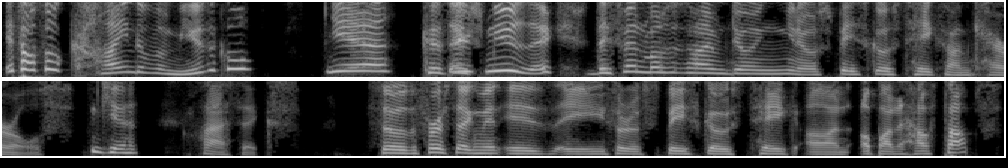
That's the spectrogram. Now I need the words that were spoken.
it's also kind of a musical Yeah. because There's music. they spend most of the time doing, you know, Space Ghost takes on carols, Yeah. classics. So the first segment is a sort of Space Ghost take on Up on the Housetops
